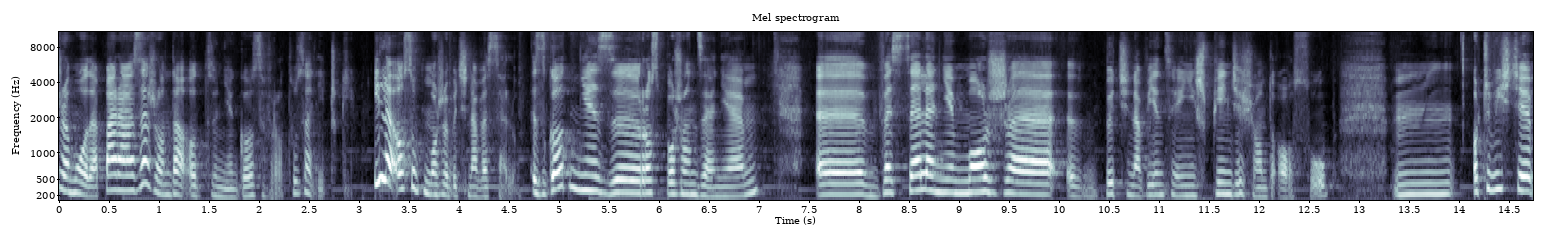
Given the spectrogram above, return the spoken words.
że młoda para zażąda od niego zwrotu zaliczki. Ile osób może być na weselu? Zgodnie z rozporządzeniem, e, wesele nie może e, być na więcej niż 50 osób. Mm, oczywiście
